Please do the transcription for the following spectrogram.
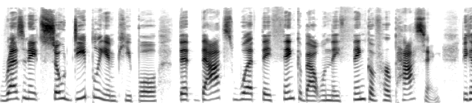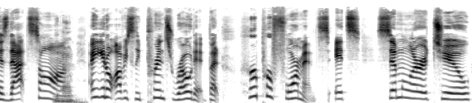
resonates so deeply in people that that's what they think about when they think of her passing because that song and you know obviously Prince wrote it but her performance it's similar to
